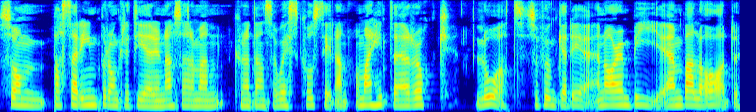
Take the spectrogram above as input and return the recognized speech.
som passar in på de kriterierna så hade man kunnat dansa West Coast till den. Om man hittar en rocklåt så funkar det. En R&B, en ballad.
